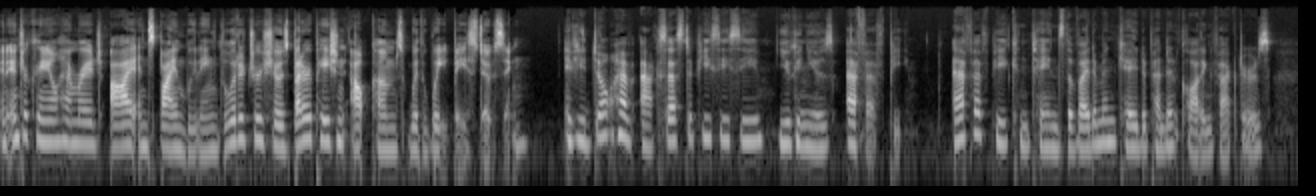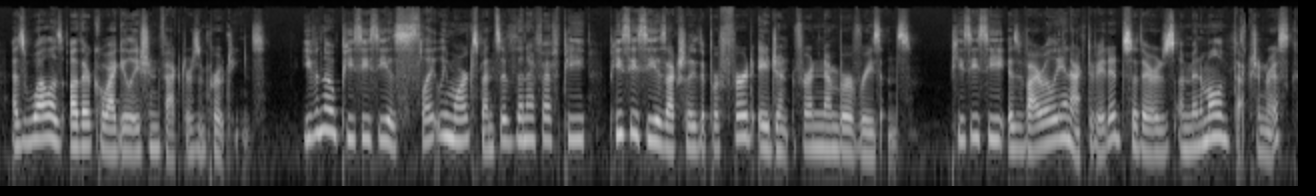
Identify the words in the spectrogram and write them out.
In intracranial hemorrhage, eye, and spine bleeding, the literature shows better patient outcomes with weight based dosing. If you don't have access to PCC, you can use FFP. FFP contains the vitamin K dependent clotting factors, as well as other coagulation factors and proteins. Even though PCC is slightly more expensive than FFP, PCC is actually the preferred agent for a number of reasons. PCC is virally inactivated, so there's a minimal infection risk.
